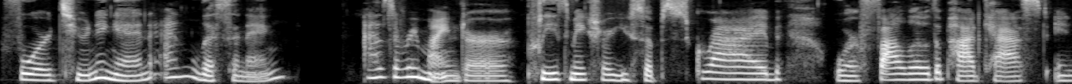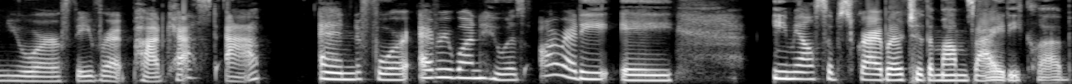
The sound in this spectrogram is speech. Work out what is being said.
for tuning in and listening. As a reminder, please make sure you subscribe or follow the podcast in your favorite podcast app. And for everyone who is already a email subscriber to the Momxiety Club,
